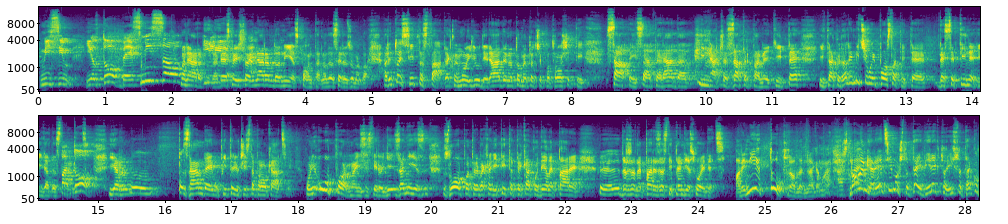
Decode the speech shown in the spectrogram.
Mislim, je li to besmisao? Ma naravno, ili... da besmisao i naravno da nije spontano, da se razumemo. Ali to je sitna stvar. Dakle, moji ljudi rade na tome, to će potrošiti sate i sate rada, inače zatrpane ekipe i tako dalje. Mi ćemo i poslati te desetine hiljada stranica. Pa to! Jer znam da je u pitanju čista provokacija. Oni uporno insistiraju, za njih je zloupotreba kad je pitate kako dele pare, e, državne pare za stipendije svoje deci. Ali nije tu problem, draga moja. Problem je recimo što taj direktor isto tako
